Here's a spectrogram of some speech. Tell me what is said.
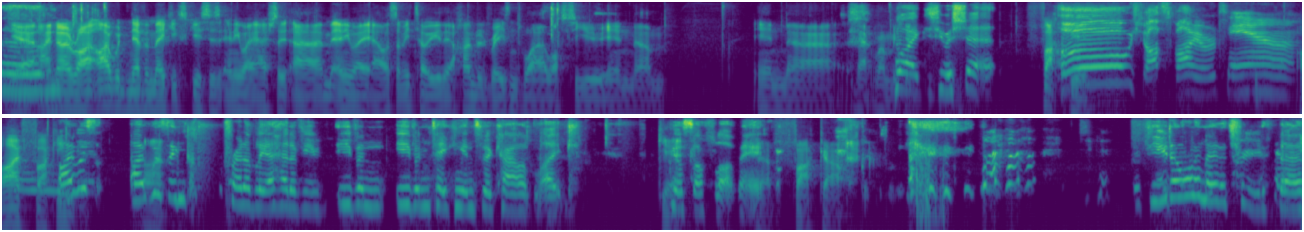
Yeah, I Um, know, right? I would never make excuses anyway. Actually, um, anyway, Alice, let me tell you the hundred reasons why I lost to you in um, in uh, that one. we Why? Because you were shit. Fuck you. Oh, shots fired. Damn. I fucking. I was I Uh, was incredibly ahead of you, even even taking into account like Get your soft lock, mate. the fuck up. If you don't want to know the truth, then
